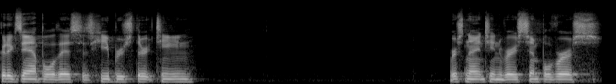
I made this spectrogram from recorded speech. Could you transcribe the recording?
Good example of this is Hebrews 13, verse 19, a very simple verse.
